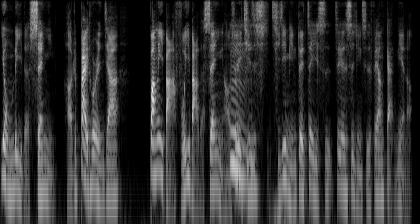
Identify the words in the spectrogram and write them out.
用力的身影，好，就拜托人家帮一把、扶一把的身影，哈。所以其实习近平对这一事这件事情是非常感念啊。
